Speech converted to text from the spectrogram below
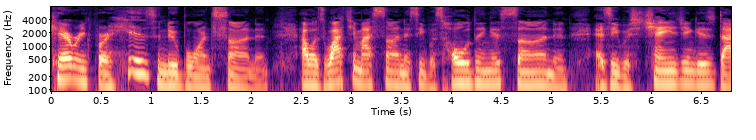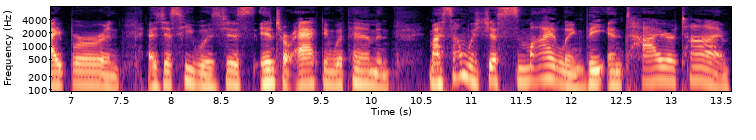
caring for his newborn son, and I was watching my son as he was holding his son, and as he was changing his diaper, and as just he was just interacting with him, and my son was just smiling the entire time.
